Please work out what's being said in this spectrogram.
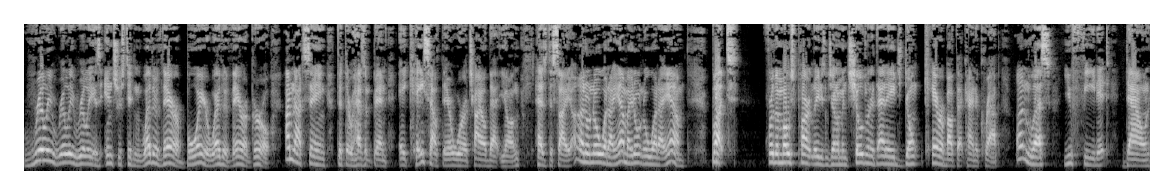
really, really, really is interested in whether they're a boy or whether they're a girl. I'm not saying that there hasn't been a case out there where a child that young has decided, oh, I don't know what I am, I don't know what I am. But for the most part, ladies and gentlemen, children at that age don't care about that kind of crap unless you feed it down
